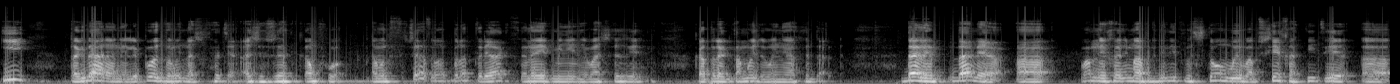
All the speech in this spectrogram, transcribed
И тогда рано или поздно вы начнете ощущать комфорт. Потому что сейчас у вас просто реакция на изменения вашей жизни, которые к тому же вы не ожидали. Далее, далее а, вам необходимо определиться, что вы вообще хотите э,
